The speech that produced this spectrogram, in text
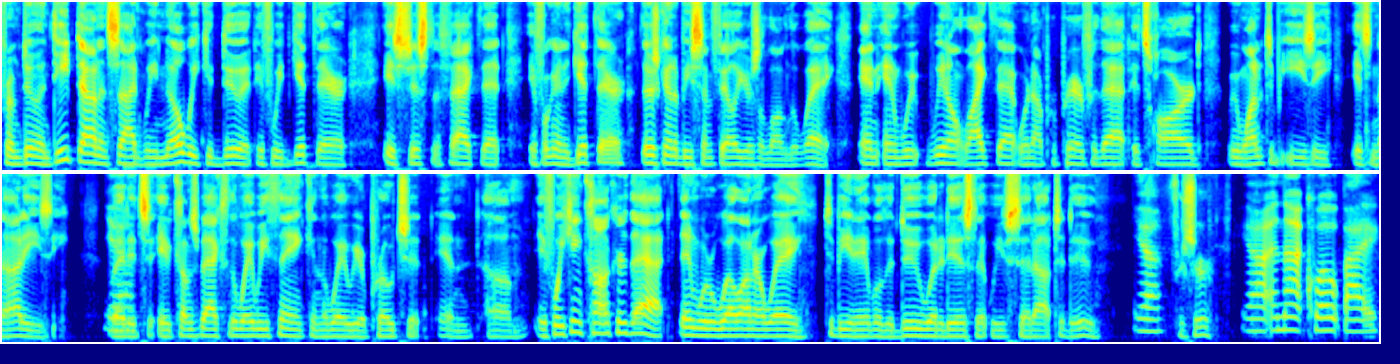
from doing deep down inside. We know we could do it if we'd get there it's just the fact that if we're going to get there, there's going to be some failures along the way. And and we, we don't like that. We're not prepared for that. It's hard. We want it to be easy. It's not easy. Yeah. But it's it comes back to the way we think and the way we approach it. And um, if we can conquer that, then we're well on our way to being able to do what it is that we've set out to do. Yeah. For sure. Yeah, and that quote by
